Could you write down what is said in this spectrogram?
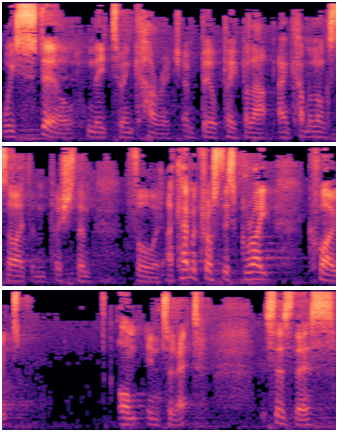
We still need to encourage and build people up and come alongside them and push them forward. I came across this great quote on internet. It says this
